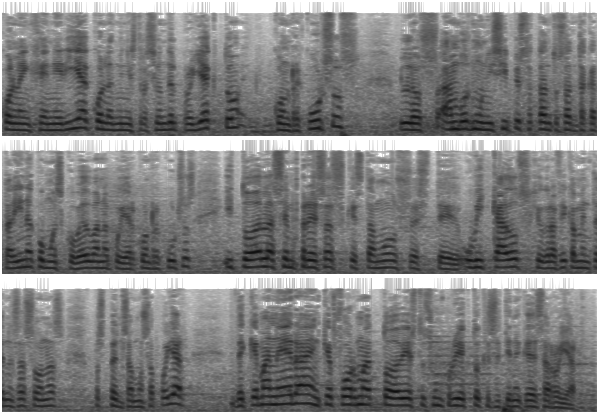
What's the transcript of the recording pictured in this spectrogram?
con la ingeniería, con la administración del proyecto, con recursos los ambos municipios, tanto Santa Catarina como Escobedo, van a apoyar con recursos y todas las empresas que estamos este, ubicados geográficamente en esas zonas, pues pensamos apoyar. ¿De qué manera, en qué forma? Todavía esto es un proyecto que se tiene que desarrollar.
